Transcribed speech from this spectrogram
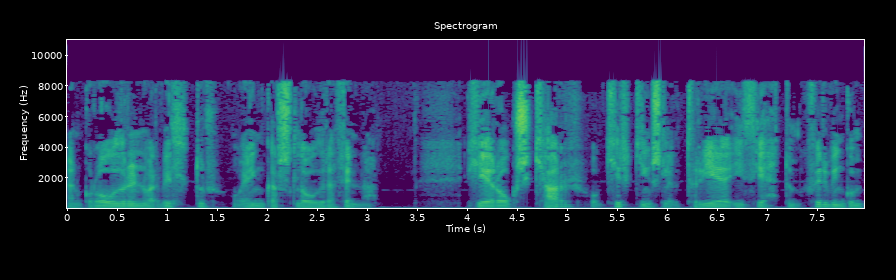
en gróðurinn var viltur og engar slóður að finna. Hér ógs kjarr og kirkingsleg tré í þéttum hvyrfingum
